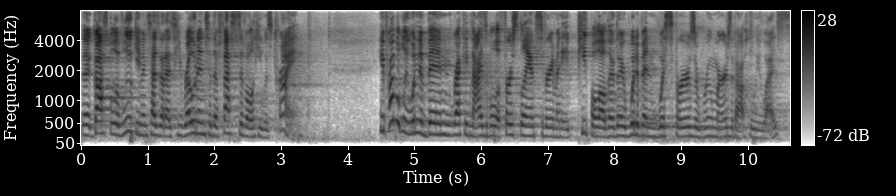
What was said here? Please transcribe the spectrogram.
The Gospel of Luke even says that as he rode into the festival, he was crying. He probably wouldn't have been recognizable at first glance to very many people, although there would have been whispers or rumors about who he was.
